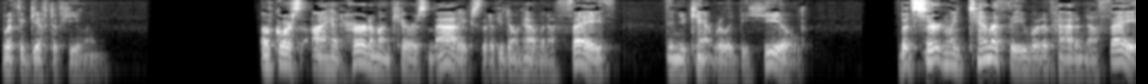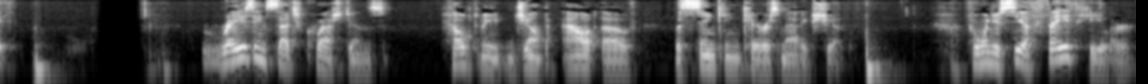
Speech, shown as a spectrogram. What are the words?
with the gift of healing? Of course, I had heard among charismatics that if you don't have enough faith, then you can't really be healed. But certainly Timothy would have had enough faith. Raising such questions helped me jump out of the sinking charismatic ship. For when you see a faith healer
